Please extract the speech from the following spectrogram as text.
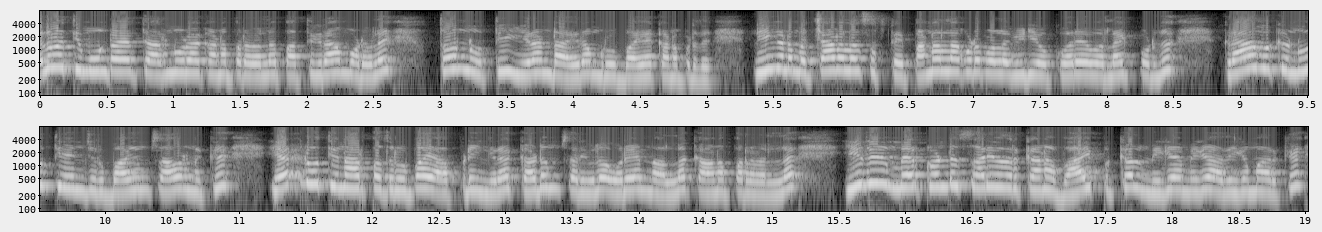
எழுபத்தி மூன்றாயிரத்தி அறநூறுவா காணப்படுற விலை பத்து கிராமோட விலை தொண்ணூற்றி இரண்டாயிரம் ரூபாயாக காணப்படுது. நீங்கள் நம்ம சேனலை சப்ஸ்கிரைப் பண்ணலாம் கூட போல வீடியோக்கு ஒரே ஒரு லைக் போடுங்க கிராமுக்கு நூற்றி அஞ்சு ரூபாயும் சவரனுக்கு எட்நூற்றி நாற்பது ரூபாய் அப்படிங்கிற கடும் சரிவில் ஒரே நாளில் காணப்படவில்லை இது மேற்கொண்டு சரிவதற்கான வாய்ப்புகள் மிக மிக அதிகமாக இருக்குது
